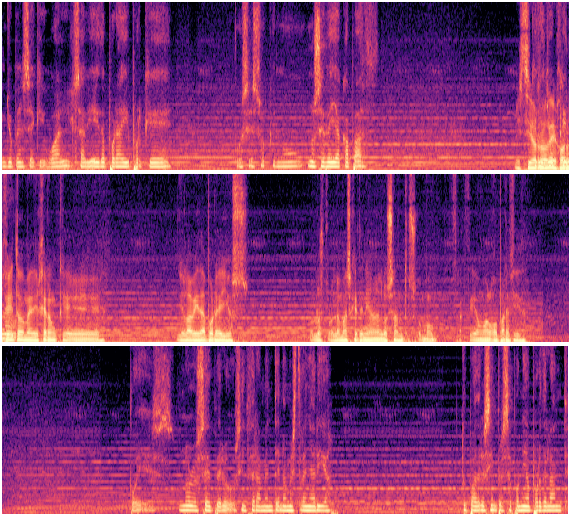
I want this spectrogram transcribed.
Yo pensé que igual se había ido por ahí porque pues eso, que no, no se veía capaz. Mis tíos Rode y no. Jorgito me dijeron que dio la vida por ellos, por los problemas que tenían en los santos, como fracción o algo parecido. Pues no lo sé, pero sinceramente no me extrañaría. Tu padre siempre se ponía por delante.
